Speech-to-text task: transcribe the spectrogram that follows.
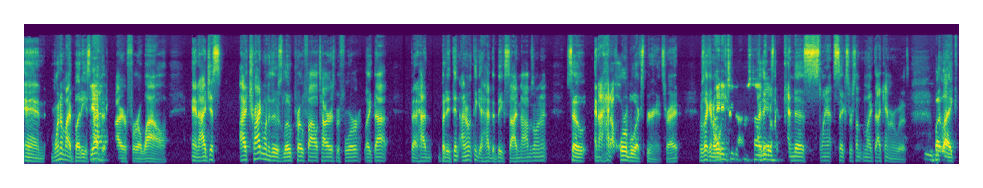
And one of my buddies Yeah. had that tire for a while, and I just I tried one of those low profile tires before, like that, that had, but it didn't. I don't think it had the big side knobs on it. So, and I had a horrible experience. Right? It was like an I old. did too the first time. I think it was like Kenda Slant Six or something like that. I can't remember what it was. Mhm. But like,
